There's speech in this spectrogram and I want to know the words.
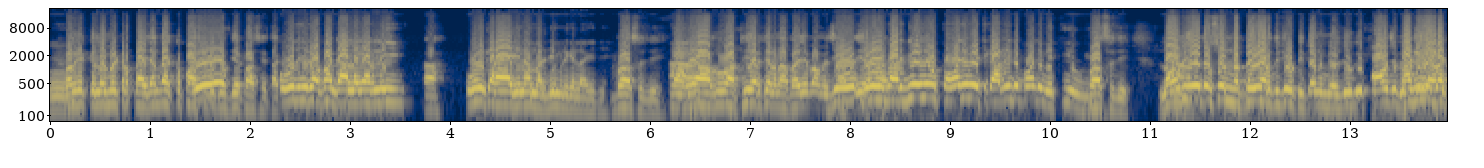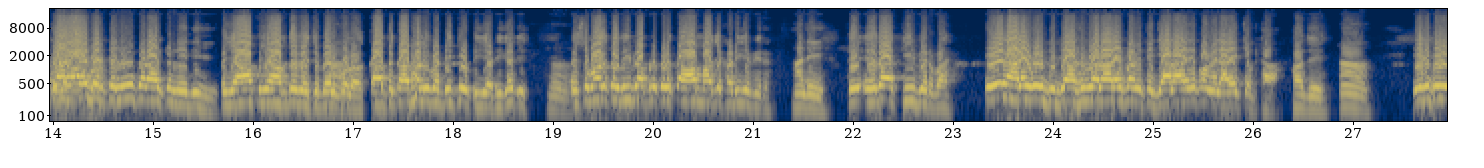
ਹੂੰ। ਬਲਕਿ ਕਿਲੋਮੀਟਰ ਪੈ ਜਾਂਦਾ ਇੱਕ ਪਾਸੇ ਤੋਂ ਦੂਜੇ ਪਾਸੇ ਤੱਕ। ਉਹ ਜਦੋਂ ਆਪਾਂ ਗੱਲ ਕਰ ਲਈ ਹਾਂ। ਉਹਦੇ ਕਿਰਾਇਆ ਜਿੰਨਾ ਮਰਜ਼ੀ ਮੁੜ ਕੇ ਲੱਗ ਜੇ। ਬਸ ਜੀ ਭਾਵੇਂ ਆਪ ਨੂੰ 8000 ਚੱਲਣਾ ਪੈ ਜੇ ਭਾਵੇਂ ਜੋ 7000 ਜੋ ਮਰਜ਼ੀ ਉਹ ਪਹੁੰਚ ਵਿੱਚ ਕਰਨੀ ਤੇ ਪਹੁੰਚ ਵਿੱਚ ਹੀ ਹੋਊਗੀ। ਬਸ ਜੀ। ਲਓ ਵੀ ਇਹ ਦੋਸਤੋ 90000 ਦੀ ਝੋਟੀ ਤੁਹਾਨੂੰ ਮਿਲ ਜੂਗੀ ਪਹੁੰਚ ਬਾਕੀ ਜੇ ਆ। ਬੱਚਾ ਦਾ ਫਿਰ ਤੈਨੂੰ ਵੀ ਪਤਾ ਕਿੰਨੇ ਦੀ ਸੀ। ਪੰਜਾਬ ਪੰਜਾਬ ਦੇ ਵਿੱਚ ਬਿਲਕੁਲ। ਕੱਦ ਕਾਠ ਵਾਲੀ ਵੱਡੀ ਝੋਟੀ ਆ ਠੀਕ ਹੈ ਜੀ। ਇਸ ਤੋਂ ਬਾਅਦ ਕੁਲਦੀਪ ਆਪਣੇ ਕੋਲ ਕਾ ਮੱਝ ਖੜੀ ਹੈ ਵੀਰ। ਹਾਂਜੀ। ਤੇ ਇਹਦਾ ਕੀ ਬਿਰਵਾ ਹੈ? ਇਹ ਲਾਲੇ ਕੋਈ ਦੂਜਾ ਸੂਆ ਲਾਲੇ ਭਾਵੇਂ ਤੀਜਾ ਲਾਲੇ ਤੇ ਭਾਵੇਂ ਲਾਲੇ ਚੌਥਾ। ਹਾਂਜੀ। ਹਾਂ। ਇਹਦੇ ਕੋਈ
